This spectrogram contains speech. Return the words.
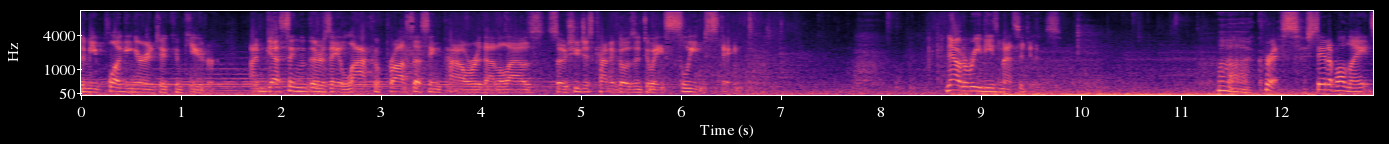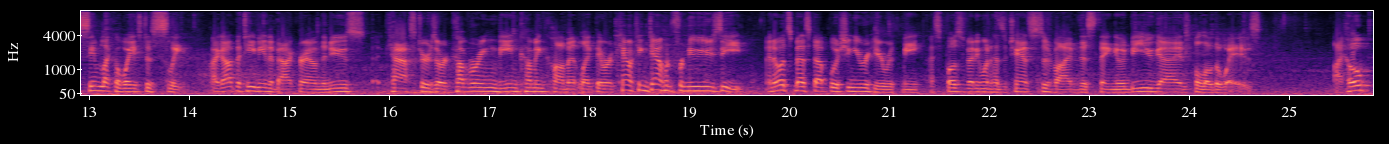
to me plugging her into a computer. I'm guessing that there's a lack of processing power that allows, so she just kind of goes into a sleep state. Now to read these messages. Ah, Chris, stayed up all night. Seemed like a waste of sleep. I got the TV in the background. The newscasters are covering the incoming comet like they were counting down for New Year's Eve. I know it's messed up wishing you were here with me. I suppose if anyone has a chance to survive this thing, it would be you guys below the waves. I hope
